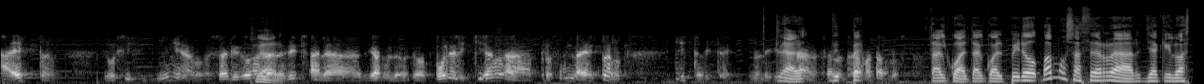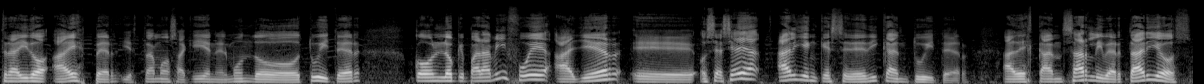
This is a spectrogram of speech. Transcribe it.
a Esper. Y vos decís, mierda, o sea, que a Claro. la derecha, a la, digamos, lo, lo pone a la izquierda profunda a Esper, listo, ¿viste? No le queda Claro. nada, o sea, no matarlos. Tal cual, tal cual. Pero vamos a cerrar, ya que lo has traído a Esper y estamos aquí en el mundo Twitter, con lo que para mí fue ayer, eh, o sea, si hay alguien que se dedica en Twitter a descansar libertarios,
